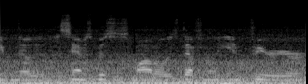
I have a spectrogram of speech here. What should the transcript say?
Even though the, Sam's business model is definitely inferior,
